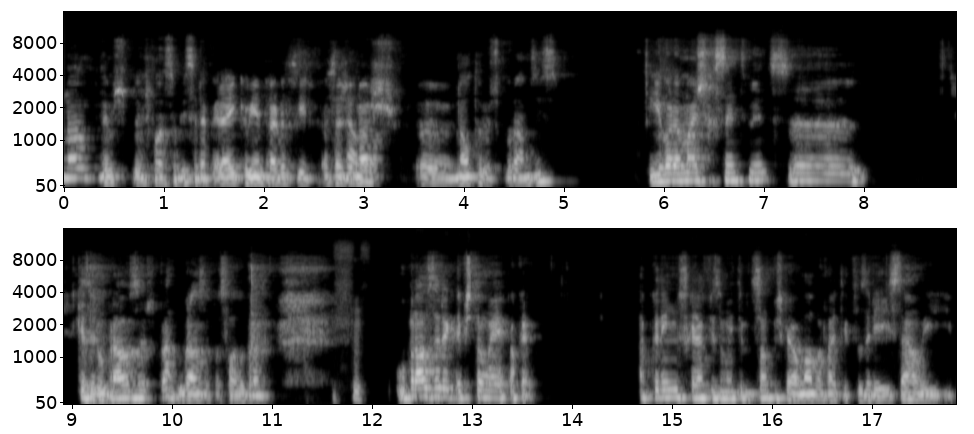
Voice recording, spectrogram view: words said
Não, podemos, podemos falar sobre isso, era, era aí que eu ia entrar a seguir. Ou seja, nós uh, na altura explorámos isso e agora mais recentemente, uh, quer dizer, o browser, pronto, o browser, posso falar do browser. o browser, a questão é, ok, há bocadinho se calhar fiz uma introdução, depois se calhar o Malman vai ter que fazer a edição e,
